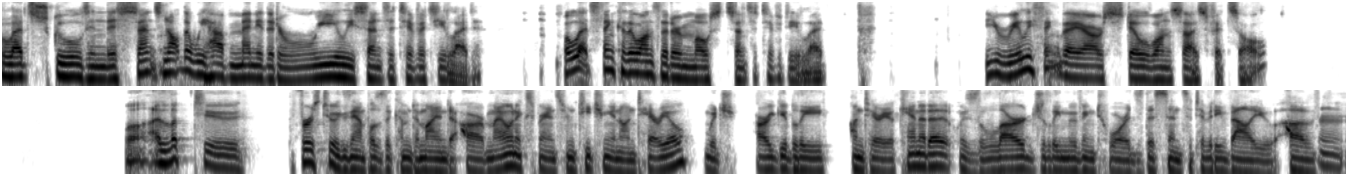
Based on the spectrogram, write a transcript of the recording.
led schools in this sense? Not that we have many that are really sensitivity led but let's think of the ones that are most sensitivity led you really think they are still one size fits all? Well, I look to the first two examples that come to mind are my own experience from teaching in Ontario, which arguably Ontario, Canada was largely moving towards this sensitivity value of mm.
